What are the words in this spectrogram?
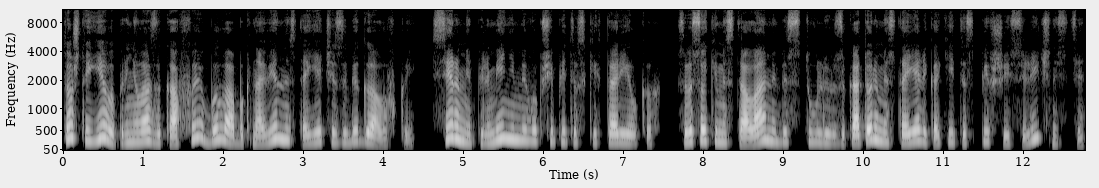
То, что Ева приняла за кафе, было обыкновенной стоячей забегаловкой, серыми пельменями в общепитовских тарелках, с высокими столами без стульев, за которыми стояли какие-то спившиеся личности,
